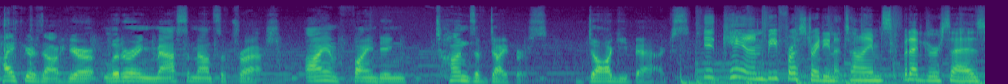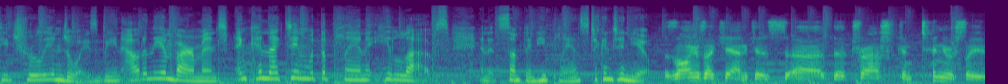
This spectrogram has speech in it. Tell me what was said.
hikers out here littering mass amounts of trash. I am finding tons of diapers doggy bags. It can be frustrating at times, but Edgar says he truly enjoys being out in the environment and connecting with the planet he loves, and it's something he plans to continue. As long as I can, because uh, the trash continuously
